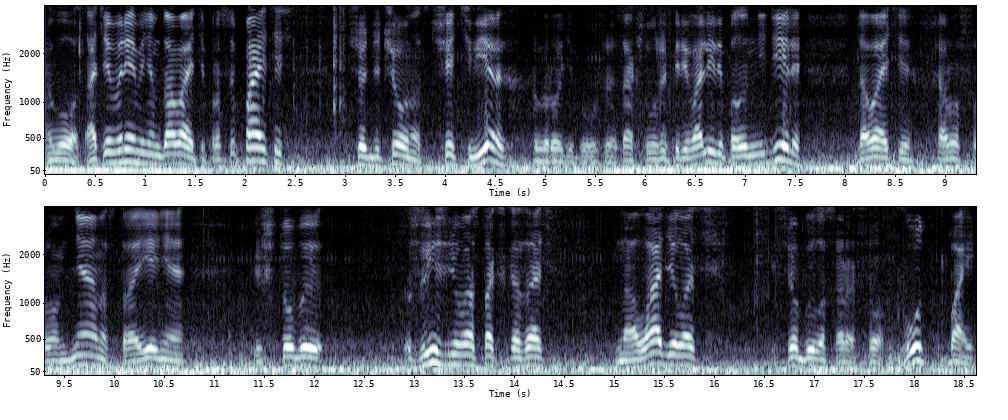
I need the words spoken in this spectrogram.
Вот. А тем временем давайте просыпайтесь. Сегодня что у нас? Четверг вроде бы уже. Так что уже перевалили половину недели. Давайте хорошего вам дня, настроения. И чтобы жизнь у вас, так сказать, наладилась. И все было хорошо. Goodbye.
